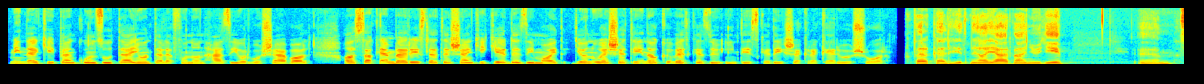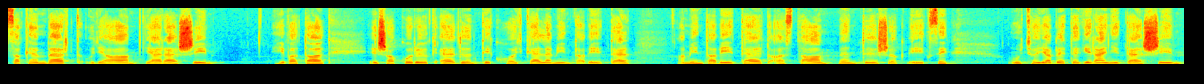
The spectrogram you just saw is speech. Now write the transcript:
Mindenképpen konzultáljon telefonon házi orvosával. A szakember részletesen kikérdezi majd, gyanú esetén a következő intézkedésekre kerül sor. Fel kell hívni a járványügyi szakembert, ugye a járási hivatalt, és akkor ők eldöntik, hogy kell-e mintavétel. A mintavételt azt a mentősök végzik, úgyhogy a betegirányítási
